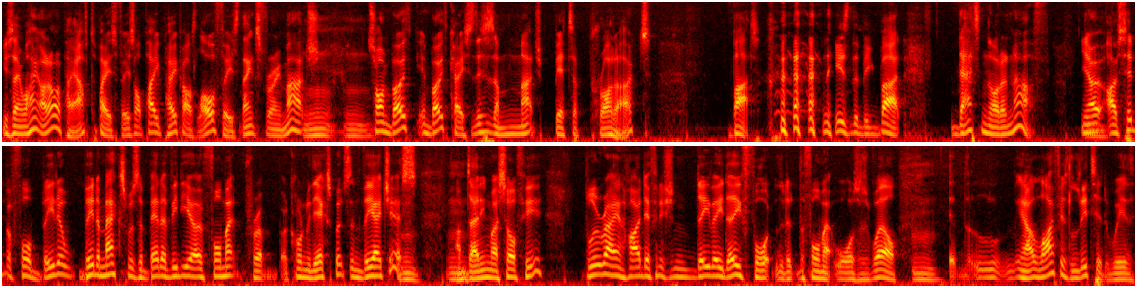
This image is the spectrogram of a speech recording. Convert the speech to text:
you're saying, well, hang on, I don't want to pay Afterpay's fees. I'll pay PayPal's lower fees. Thanks very much. So on both in both cases, this is a much better product. But and here's the big but. That's not enough. You know, I've said before, Beta Betamax was a better video format for, according to the experts than VHS. I'm dating myself here. Blu-ray and high definition DVD fought the, the format wars as well. Mm. It- you know, life is littered with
